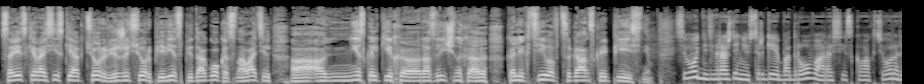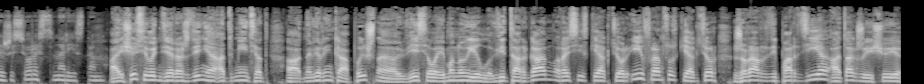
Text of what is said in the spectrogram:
советский российский актер, режиссер, певец, педагог, основатель а, а, нескольких а, различных а, коллективов цыганской песни. Сегодня день рождения у Сергея Бодрова, российского актера, режиссера и сценариста. А еще сегодня день рождения отметят а, наверняка пышно, весело Эммануил Виторган, российский актер, и французский актер Жерар Депардье, а также еще и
